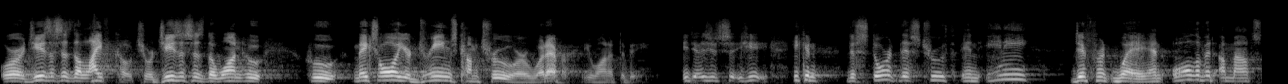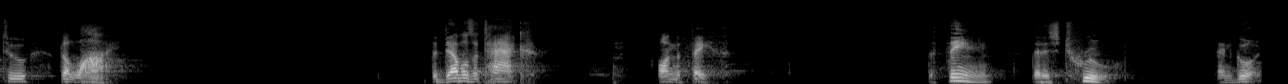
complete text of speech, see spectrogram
Or Jesus is the life coach. Or Jesus is the one who, who makes all your dreams come true or whatever you want it to be. He, he, he can distort this truth in any different way, and all of it amounts to the lie. The devil's attack on the faith. The thing that is true and good.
